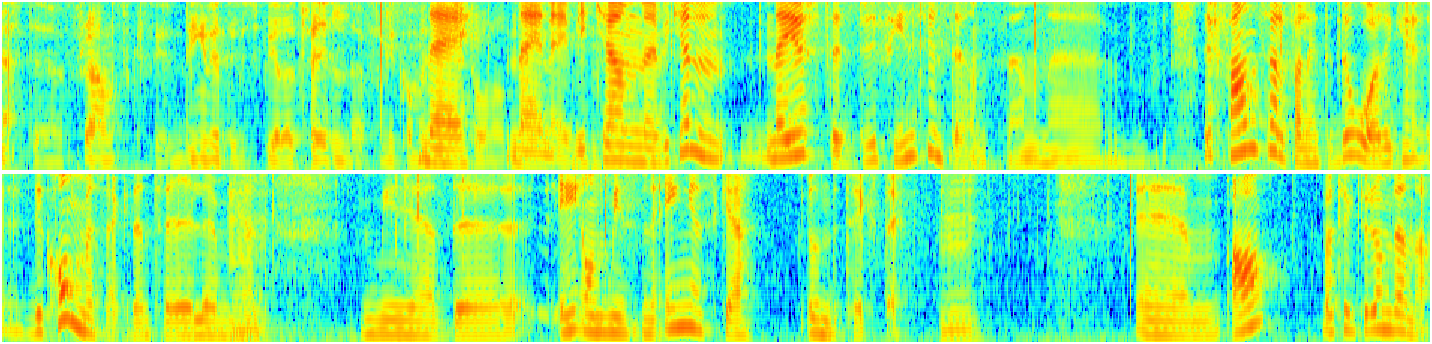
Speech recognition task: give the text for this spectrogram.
Just det, en fransk film. Det är ingen idé att vi spelar trailern där, för ni kommer inte Nej, förstå något. nej, nej. Vi kan, vi kan... Nej, just det. Det finns ju inte ens en... eh, Det fanns i alla fall inte då. Det, kan, det kommer säkert en trailer med, med eh, en- åtminstone engelska undertexter. Mm. Ehm, ja, vad tyckte du om den då?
